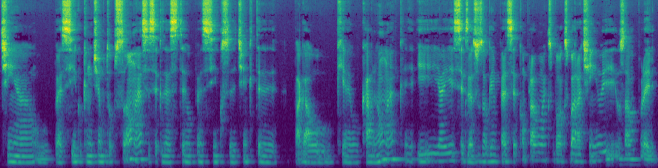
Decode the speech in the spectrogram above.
tinha o PS5 que não tinha muita opção, né? Se você quisesse ter o PS5, você tinha que ter pagar o que é o carão, né? E aí, se você quisesse usar o Game Pass, você comprava um Xbox baratinho e usava por ele.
